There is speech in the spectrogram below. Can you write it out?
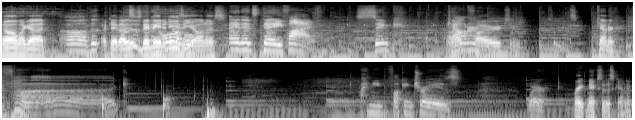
oh my god. Uh, th Okay, that was, is they made getting it easy on us. And it's day five. Sink. Uh, Counter. fire exchange, please. Counter. Fuck. I need fucking trays. Where? Right next to this counter.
